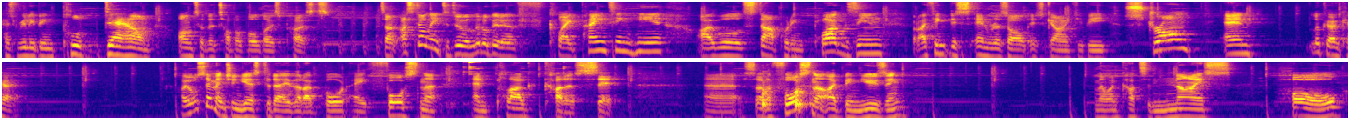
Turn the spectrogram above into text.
has really been pulled down onto the top of all those posts. So I still need to do a little bit of clay painting here. I will start putting plugs in, but I think this end result is going to be strong and look okay. I also mentioned yesterday that I bought a Forstner and plug cutter set. Uh, so the Forstner I've been using, and that one cuts a nice hole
